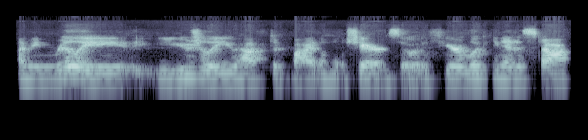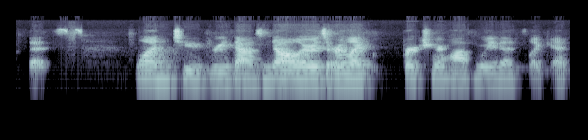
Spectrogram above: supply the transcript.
i mean really usually you have to buy the whole share. So if you're looking at a stock that's one two three thousand dollars or like berkshire hathaway that's like at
